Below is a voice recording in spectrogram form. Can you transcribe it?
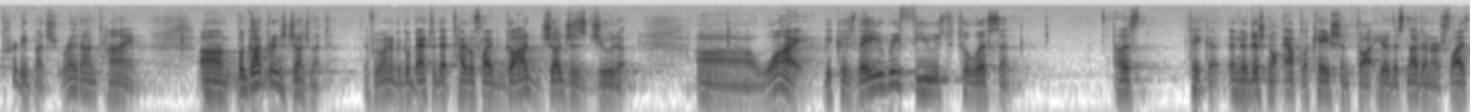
pretty much right on time. Um, but God brings judgment. If we wanted to go back to that title slide, God judges Judah. Uh, why? Because they refused to listen. Now let's take a, an additional application thought here that's not in our slides.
